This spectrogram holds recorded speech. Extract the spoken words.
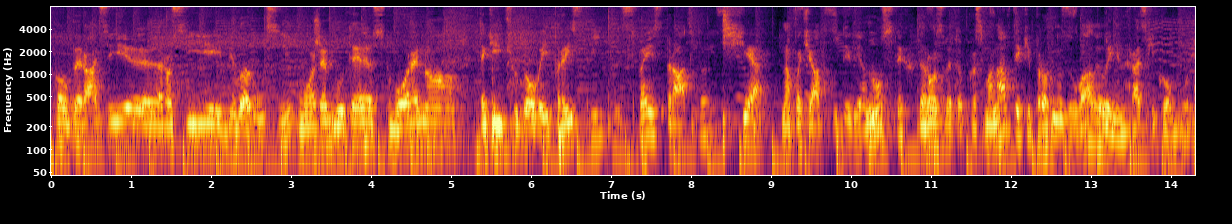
в кооперації Росії і Білорусі може бути створено такий чудовий пристрій Space Tractor. Ще на початку 90-х розвиток космонавтики прогнозували ленінградські ковбої.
